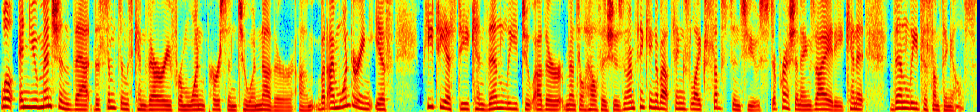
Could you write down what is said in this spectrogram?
Well, and you mentioned that the symptoms can vary from one person to another, um, but I'm wondering if PTSD can then lead to other mental health issues. And I'm thinking about things like substance use, depression, anxiety. Can it then lead to something else?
